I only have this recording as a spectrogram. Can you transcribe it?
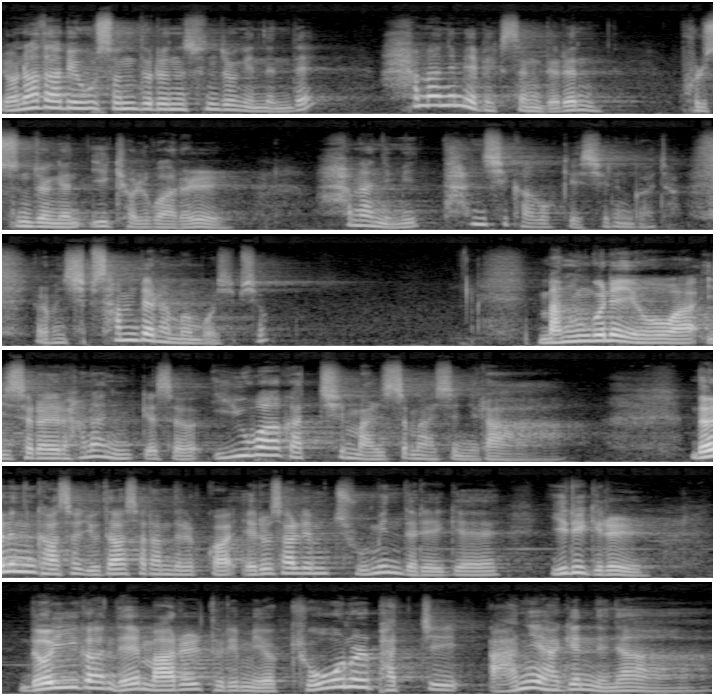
요나답의 후손들은 순종했는데 하나님의 백성들은 불순종한 이 결과를 하나님이 탄식하고 계시는 거죠. 여러분 13절 한번 보십시오. 만군의 여호와 이스라엘 하나님께서 이와 같이 말씀하시니라. 너는 가서 유다 사람들과 예루살렘 주민들에게 이르기를 너희가 내 말을 들으며 교훈을 받지 아니하겠느냐?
